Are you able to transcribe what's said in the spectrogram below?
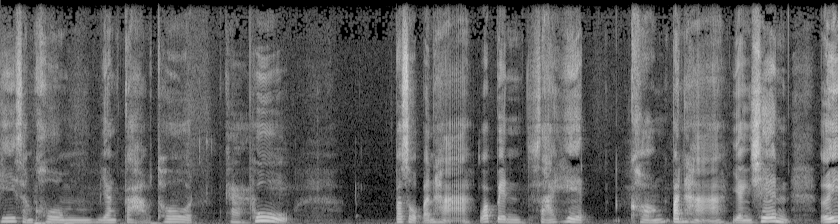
ที่สังคมยังกล่าวโทษค่ะผู้ ประสบปัญหาว่าเป็นสาเหตุของปัญหาอย่างเช่น เอ้ย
